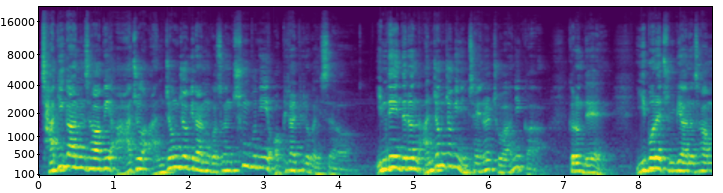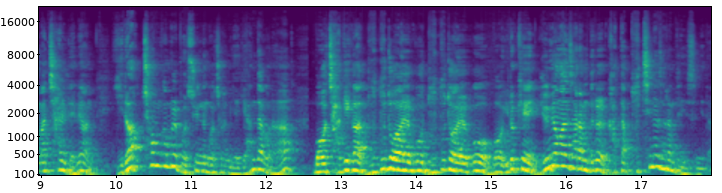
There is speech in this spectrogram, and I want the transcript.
자기가 하는 사업이 아주 안정적이라는 것은 충분히 어필할 필요가 있어요. 임대인들은 안정적인 임차인을 좋아하니까. 그런데 이번에 준비하는 사업만 잘 되면 일확천금을 벌 수 있는 것처럼 얘기한다거나 뭐 자기가 누구도 알고 누구도 알고 뭐 이렇게 유명한 사람들을 갖다 붙이는 사람들이 있습니다.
